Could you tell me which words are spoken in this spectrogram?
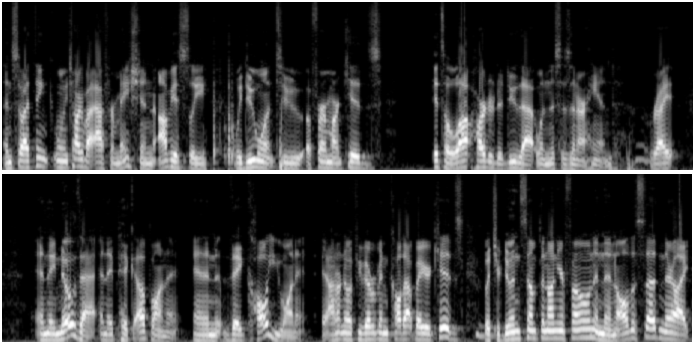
And so I think when we talk about affirmation, obviously we do want to affirm our kids. It's a lot harder to do that when this is in our hand, right? And they know that and they pick up on it and they call you on it. I don't know if you've ever been called out by your kids, hmm. but you're doing something on your phone and then all of a sudden they're like,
